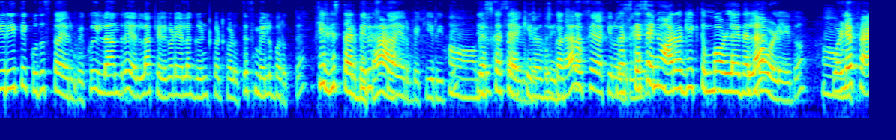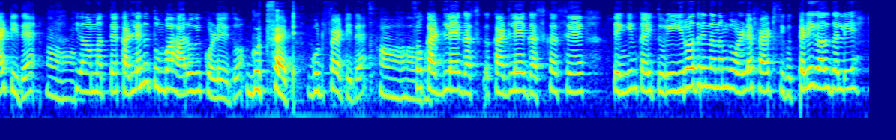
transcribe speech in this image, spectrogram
ಈ ರೀತಿ ಕುದಿಸ್ತಾ ಇರಬೇಕು. ಇಲ್ಲಾಂದ್ರೆ ಎಲ್ಲ ಕೆಳಗಡೆ ಎಲ್ಲ ಗಂಟು ಕಟ್ಕೊಳ್ಳುತ್ತೆ ಸ್ಮೆಲ್ ಬರುತ್ತೆ. ತಿರ್ಗಿಸ್ತಾ ಇರ್ಬೇಕಾ? ತಿರುಗಿಸ್ತಾ ಇರ್ಬೇಕು ಈ ರೀತಿ. ಗಸಗಸೆ ಹಾಕಿರೋದ್ರಿಂದ. ಗಸಗಸೆ ಹಾಕಿರೋದ್ರಿಂದ. ಗಸಗಸೆನು ಆರೋಗ್ಯಕ್ಕೆ ತುಂಬಾ ಒಳ್ಳೆಯದಲ್ಲ? ತುಂಬಾ ಒಳ್ಳೆಯದು. ಒಳ್ಳೆ ಫ್ಯಾಟ್ ಇದೆ. ಯಾ- ಮತ್ತೆ ಕಡಲೆನೂ ತುಂಬಾ ಆರೋಗ್ಯಕ್ಕೆ ಒಳ್ಳೆಯದು. ಗುಡ್ ಫ್ಯಾಟ್ ಗುಡ್ ಫ್ಯಾಟ್ ಇದೆ. ಸೊ ಕಡಲೆ ಗಸ್ ಕಡಲೆ ಗಸಗಸೆ ತೆಂಗಿನಕಾಯಿ ತುರಿ ಇರೋದ್ರಿಂದ ನಮ್ಗೆ ಒಳ್ಳೆ ಫ್ಯಾಟ್ ಸಿಗುತ್ತೆ. ಚಳಿಗಾಲದಲ್ಲಿ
